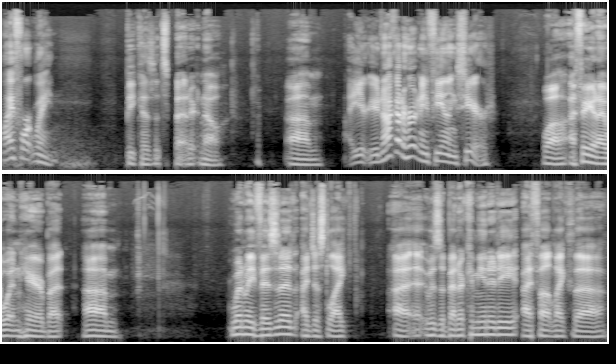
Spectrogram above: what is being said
Why Fort Wayne? because it's better. No. Um, You're, you're not going to hurt any feelings here. well, I figured I wouldn't hear, but um, when we visited, I just liked uh, it was a better community. I felt like the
